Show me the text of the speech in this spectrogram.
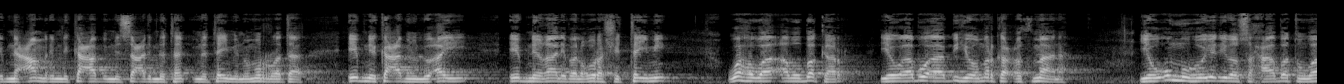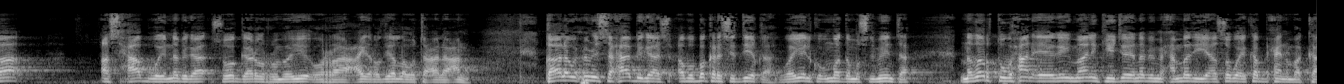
ibni camr ibni kacab ibni sacd ibni taymin murata ibni kacab ibni lu'ay ibni haalib algurash ataymi wa huwa abu bakar iyo wa abuu aabbihi oo marka cumaanah iyo ummu hooyadiiba saxaabatun waa asxaab wey nabiga soo gaaro rumeeyey oo raacay radi allahu tacaala canhu qaala wuxuu ihi saxaabigaas abu bakr sidiiqa waayeelka ummadda muslimiinta nadartu waxaan eegay maalinkii hijrada nabi maxamed iyo asagu ay ka baxeen maka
